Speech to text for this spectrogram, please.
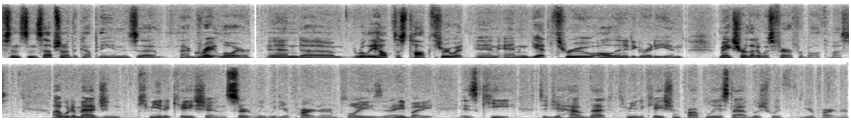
since inception of the company, and is a, a great lawyer, and um, really helped us talk through it and and get through all the nitty gritty and make sure that it was fair for both of us. I would imagine communication, certainly with your partner, employees, and anybody, is key. Did you have that communication properly established with your partner?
